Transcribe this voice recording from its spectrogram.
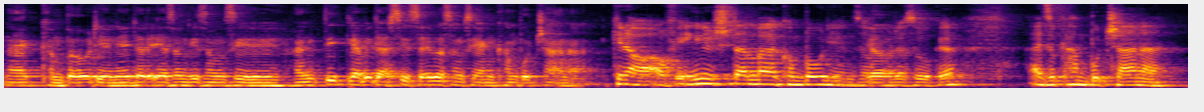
nein, Kambodscha nicht. Eher sagen die, sagen sie, ich glaube, dass sie selber sagen, sie sind Kambodschaner. Genau, auf Englisch dann mal Cambodian sagen Ja. oder so, gell? Also Kambodschaner.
